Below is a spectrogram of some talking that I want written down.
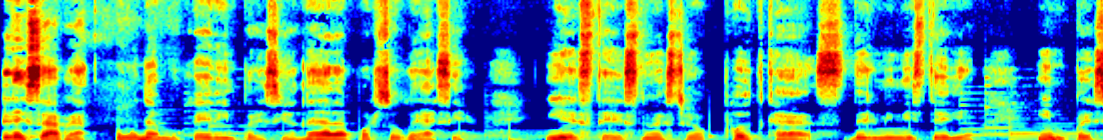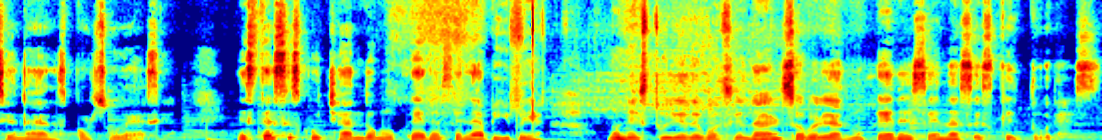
les habla una mujer impresionada por su gracia y este es nuestro podcast del Ministerio Impresionadas por su gracia. Estás escuchando Mujeres de la Biblia, un estudio devocional sobre las mujeres en las escrituras.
